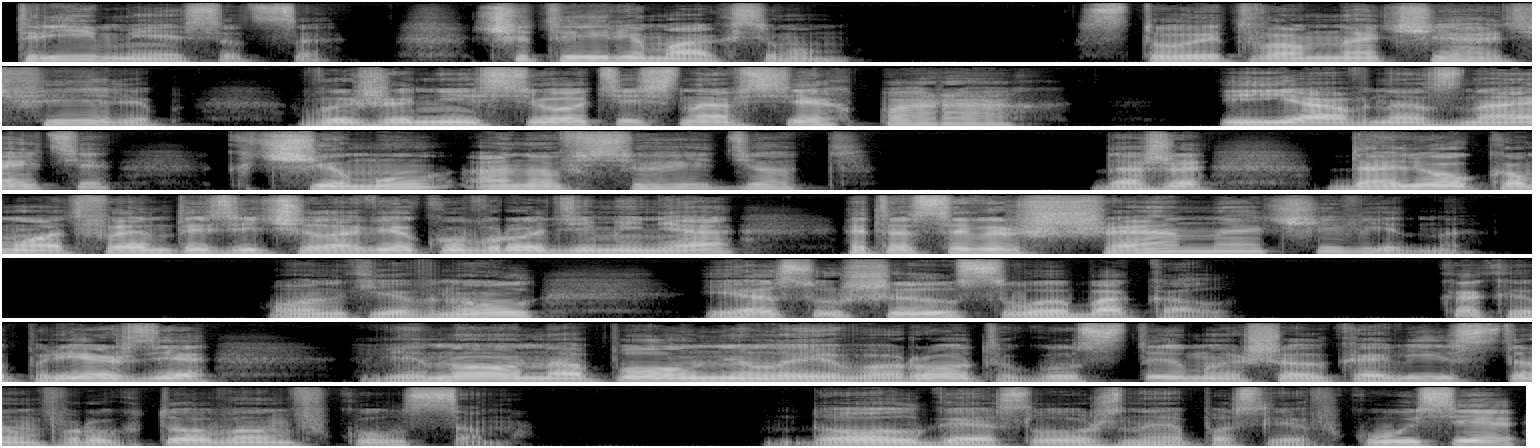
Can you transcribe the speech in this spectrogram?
Три месяца, четыре максимум. Стоит вам начать, Филипп. Вы же несетесь на всех парах и явно знаете, к чему оно все идет. Даже далекому от фэнтези человеку вроде меня это совершенно очевидно. Он кивнул и осушил свой бокал. Как и прежде, Вино наполнило его рот густым и шелковистым фруктовым вкусом. Долгое сложное послевкусие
